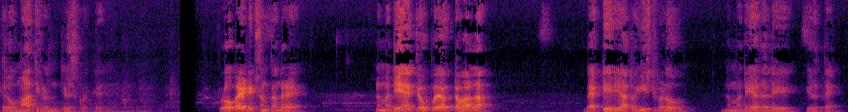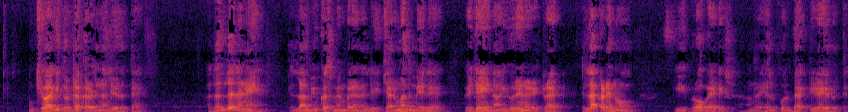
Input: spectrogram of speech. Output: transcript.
ಕೆಲವು ಮಾಹಿತಿಗಳನ್ನು ತಿಳಿಸ್ಕೊಡ್ತೇನೆ ಪ್ರೋಬಯೋಟಿಕ್ಸ್ ಅಂತಂದರೆ ನಮ್ಮ ದೇಹಕ್ಕೆ ಉಪಯುಕ್ತವಾದ ಬ್ಯಾಕ್ಟೀರಿಯಾ ಅಥವಾ ಈಸ್ಟ್ಗಳು ನಮ್ಮ ದೇಹದಲ್ಲಿ ಇರುತ್ತೆ. ಮುಖ್ಯವಾಗಿ ದೊಡ್ಡ ಕರಳಿನಲ್ಲಿ ಇರುತ್ತೆ. ಅದಲ್ಲದೇ ಎಲ್ಲ ಮ್ಯೂಕಸ್ ಮೆಂಬರಿನಲ್ಲಿ ಚರ್ಮದ ಮೇಲೆ, ವೆಜೈನ, ಯೂರಿನರಿ ಟ್ರ್ಯಾಕ್ಟ್ ಎಲ್ಲ ಕಡೆನೂ ಈ ಪ್ರೋಬಯೋಟಿಕ್ಸ್ ಅಂದರೆ ಹೆಲ್ಪ್ಫುಲ್ ಬ್ಯಾಕ್ಟೀರಿಯಾ ಇರುತ್ತೆ.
